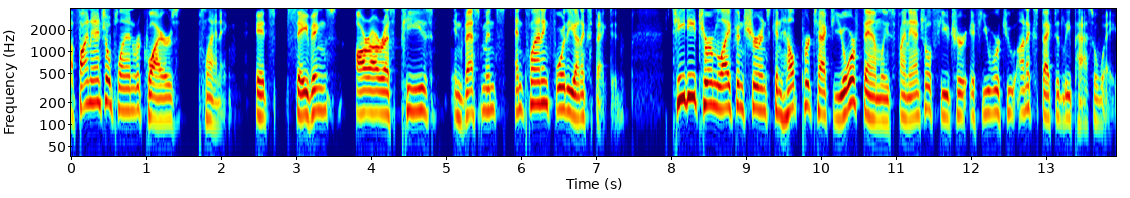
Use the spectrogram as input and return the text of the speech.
A financial plan requires planning. It's savings, RRSPs, investments, and planning for the unexpected. TD Term Life Insurance can help protect your family's financial future if you were to unexpectedly pass away.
